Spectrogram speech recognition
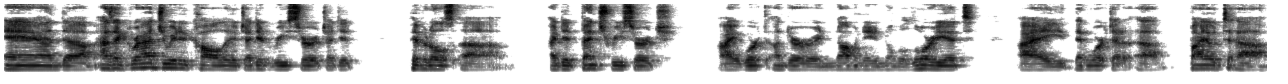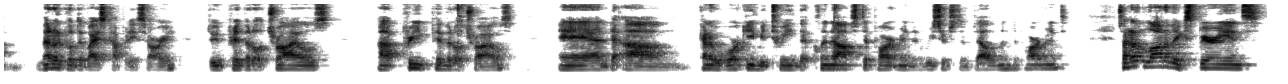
And um, as I graduated college, I did research. I did pivotals. Uh, I did bench research. I worked under a nominated Nobel laureate. I then worked at a, bio uh, medical device company, sorry, doing pivotal trials, uh, pre-pivotal trials, and um, kind of working between the ClinOps department and research and development department. So I had a lot of experience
